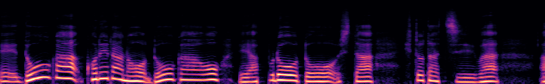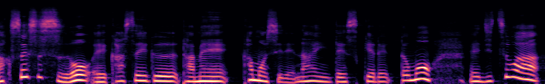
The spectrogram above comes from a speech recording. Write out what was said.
え動画これらの動画を、えアップロードした人たちはアクセス数を稼ぐためかもしれないんですけれども実は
